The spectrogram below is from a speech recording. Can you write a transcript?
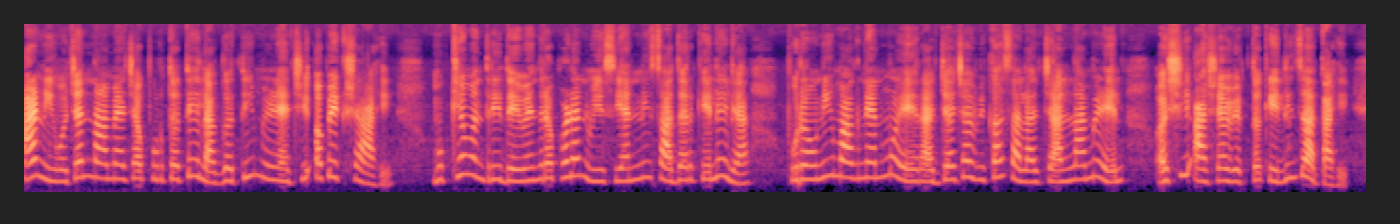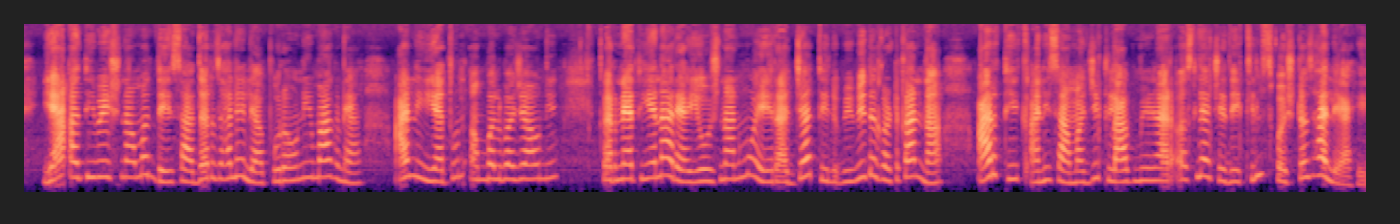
आणि वचननाम्याच्या पूर्ततेला गती मिळण्याची अपेक्षा आहे. मुख्यमंत्री देवेंद्र फडणवीस यांनी सादर केलेल्या पुरवणी मागण्यांमुळे राज्याच्या विकासाला चालना मिळेल अशी आशा व्यक्त केली जात आहे. या अधिवेशनामध्ये सादर झालेल्या पुरवणी मागण्या आणि यातून अंमलबजावणी करण्यात येणाऱ्या योजनांमुळे राज्यातील विविध घटकांना आर्थिक आणि सामाजिक लाभ मिळणार असल्याचे देखील स्पष्ट झाले आहे.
